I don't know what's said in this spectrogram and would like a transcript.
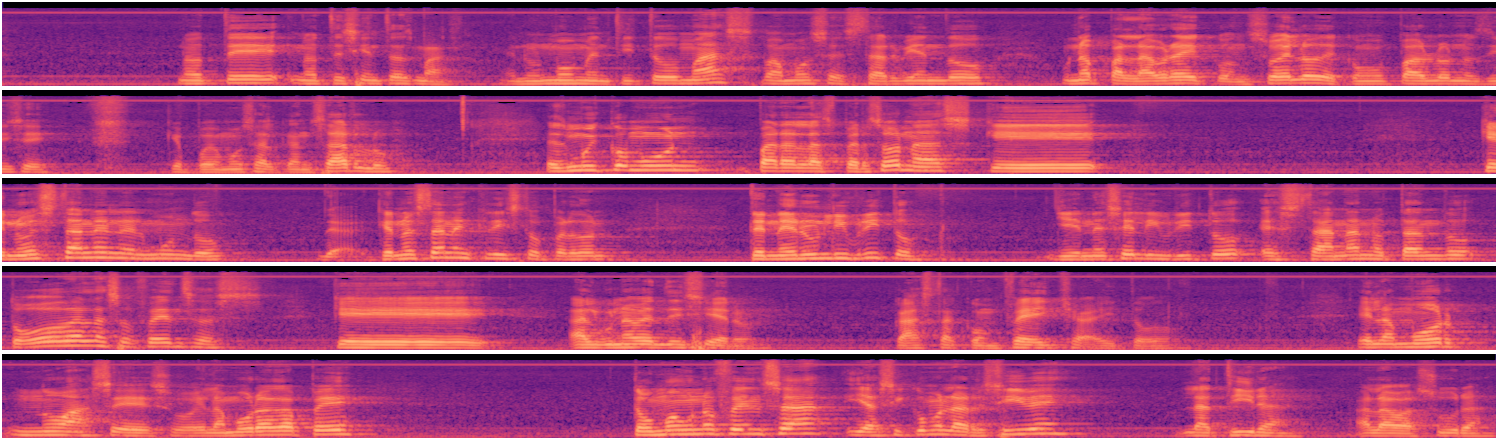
No te, no te sientas mal. En un momentito más vamos a estar viendo una palabra de consuelo de cómo Pablo nos dice que podemos alcanzarlo. Es muy común para las personas que, que no están en el mundo, que no están en Cristo, perdón, tener un librito. Y en ese librito están anotando todas las ofensas que alguna vez le hicieron, hasta con fecha y todo. El amor no hace eso. El amor agape toma una ofensa y así como la recibe, la tira a la basura.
